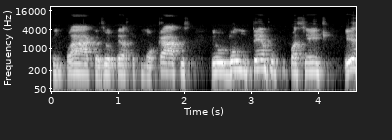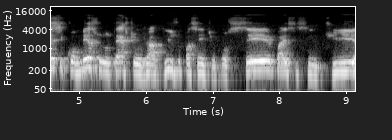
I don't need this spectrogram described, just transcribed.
com placas, eu testo com mocates, eu dou um tempo para o paciente. Esse começo do teste eu já aviso o paciente, você vai se sentir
